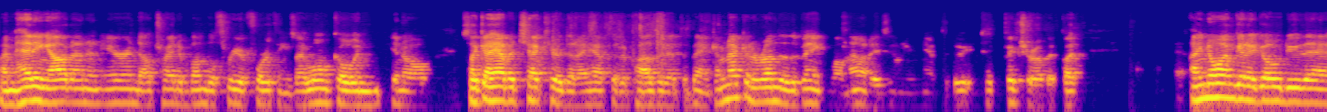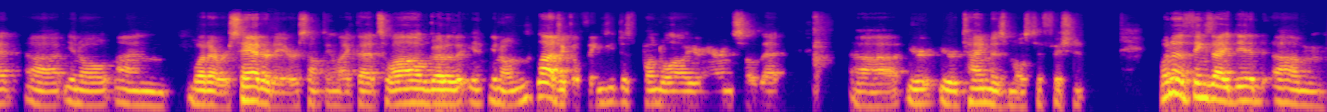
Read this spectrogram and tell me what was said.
I'm heading out on an errand. I'll try to bundle three or four things. I won't go and you know it's like I have a check here that I have to deposit at the bank. I'm not going to run to the bank. Well, nowadays you don't even have to do it. Take a picture of it, but I know I'm going to go do that, uh, you know, on whatever Saturday or something like that. So I'll go to the you know logical things. You just bundle all your errands so that uh, your your time is most efficient. One of the things I did um,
